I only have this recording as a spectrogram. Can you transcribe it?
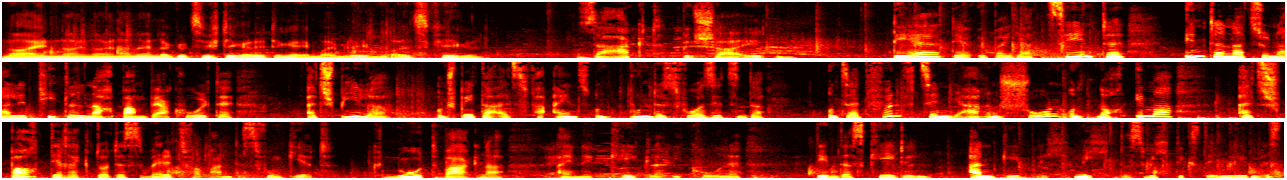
Nein, nein, nein, nein, nein. Da gibt es wichtigere Dinge in meinem Leben als Kegeln. Sagt bescheiden der, der über Jahrzehnte internationale Titel nach Bamberg holte. Als Spieler und später als Vereins- und Bundesvorsitzender und seit 15 Jahren schon und noch immer als Sportdirektor des Weltverbandes fungiert. Knut Wagner, eine Kegler-Ikone, dem das Kegeln angeblich nicht das Wichtigste im Leben ist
